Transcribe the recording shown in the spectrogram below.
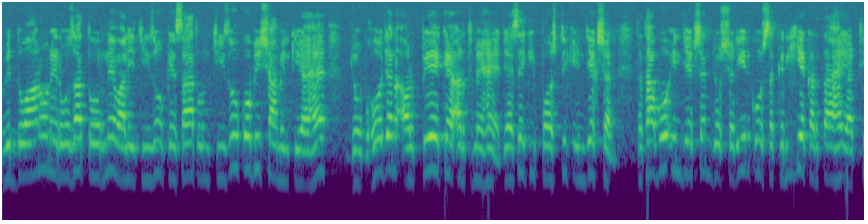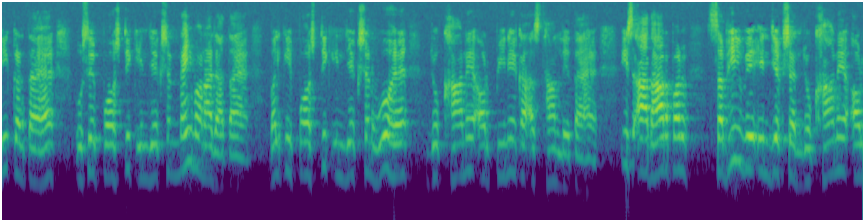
विद्वानों ने रोज़ा तोड़ने वाली चीज़ों के साथ उन चीज़ों को भी शामिल किया है, जो भोजन और पेय के अर्थ में है, जैसे कि पौष्टिक इंजेक्शन तथा वो इंजेक्शन जो शरीर को सक्रिय करता है या ठीक करता है, उसे पौष्टिक इंजेक्शन नहीं माना जाता है, बल्कि पौष्टिक इंजेक्शन वो है जो खाने और पीने का स्थान लेता है। इस आधार पर सभी वे इंजेक्शन जो खाने और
